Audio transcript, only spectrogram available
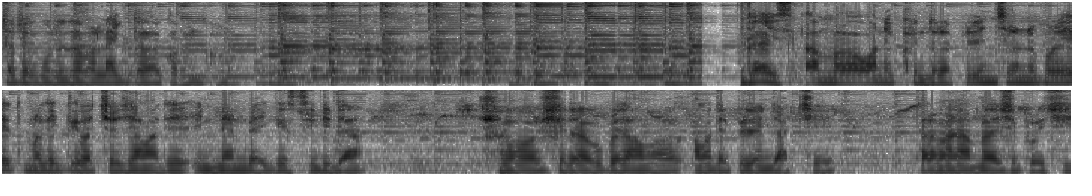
ততক্ষণ পর্যন্ত আমার লাইক দাও কমেন্ট করো। গাইস আমরা অনেকক্ষণ ধরে প্লেন চালানোর পরে তোমরা দেখতে পাচ্ছ যে আমাদের ইন্ডিয়ান বাইকের সিটিটা শহর সেটার উপরে আমার, আমাদের প্লেন যাচ্ছে। তার মানে আমরা এসে পড়েছি।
